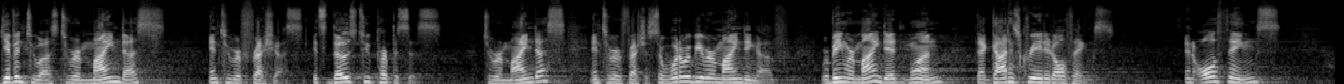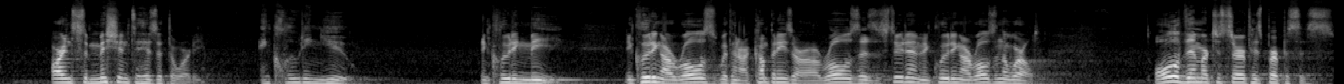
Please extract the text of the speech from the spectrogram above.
given to us to remind us and to refresh us. It's those two purposes to remind us and to refresh us. So, what are we be reminding of? We're being reminded, one, that God has created all things, and all things are in submission to his authority, including you, including me, including our roles within our companies or our roles as a student, including our roles in the world. All of them are to serve his purposes.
